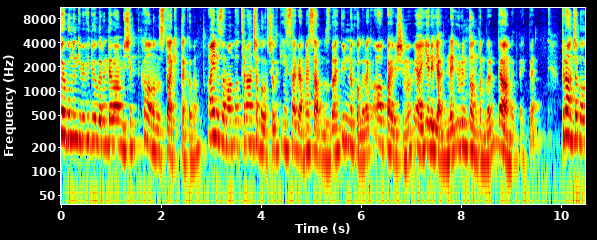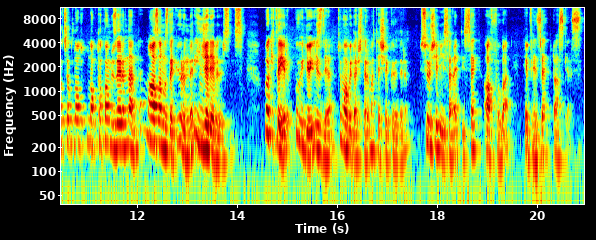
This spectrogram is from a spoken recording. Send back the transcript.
ve bunun gibi videoların devamı için kanalımızı takipte kalın. Aynı zamanda Trança Balıkçılık Instagram hesabımızda günlük olarak av paylaşımı veya yeri geldiğinde ürün tanıtımlarım devam etmekte. Trançabalıkçılık.com üzerinden de mağazamızdaki ürünleri inceleyebilirsiniz. Vakit ayırıp bu videoyu izleyen tüm hobidaşlarıma teşekkür ederim. Sürçülisan ettiysek affola. Hepinize rast gelsin.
